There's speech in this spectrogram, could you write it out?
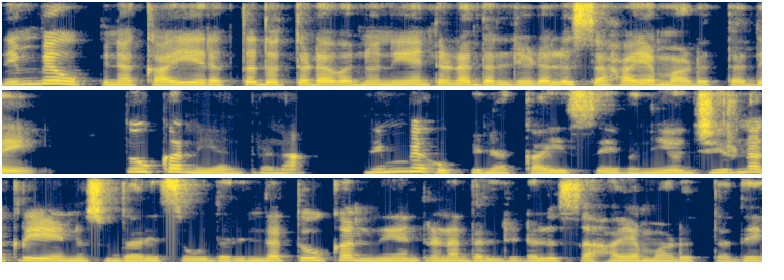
ನಿಂಬೆ ಉಪ್ಪಿನಕಾಯಿ ರಕ್ತದೊತ್ತಡವನ್ನು ನಿಯಂತ್ರಣದಲ್ಲಿಡಲು ಸಹಾಯ ಮಾಡುತ್ತದೆ. ತೂಕ ನಿಯಂತ್ರಣ. ನಿಂಬೆ ಉಪ್ಪಿನಕಾಯಿ ಸೇವನೆಯು ಜೀರ್ಣಕ್ರಿಯೆಯನ್ನು ಸುಧಾರಿಸುವುದರಿಂದ ತೂಕ ನಿಯಂತ್ರಣದಲ್ಲಿಡಲು ಸಹಾಯ ಮಾಡುತ್ತದೆ.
